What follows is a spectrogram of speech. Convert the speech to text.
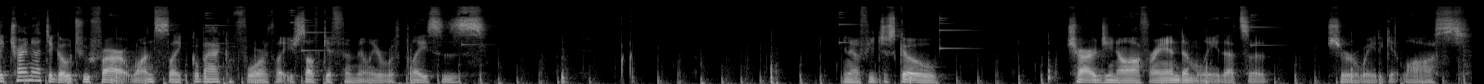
Like try not to go too far at once. Like go back and forth, let yourself get familiar with places. You know, if you just go charging off randomly, that's a sure way to get lost.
